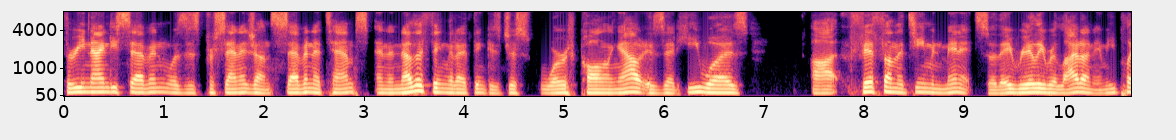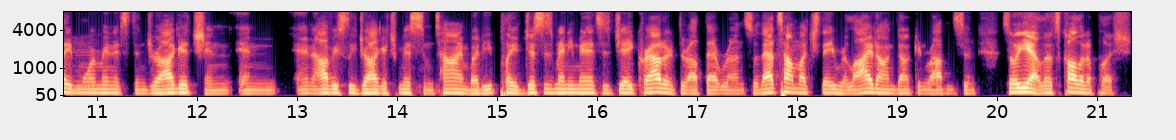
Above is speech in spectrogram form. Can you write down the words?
397 was his percentage on seven attempts. And another thing that I think is just worth calling out is that he was uh, fifth on the team in minutes. So they really relied on him. He played mm-hmm. more minutes than Dragic and and and obviously Dragic missed some time, but he played just as many minutes as Jae Crowder throughout that run. So that's how much they relied on Duncan Robinson. So yeah, let's call it a push.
